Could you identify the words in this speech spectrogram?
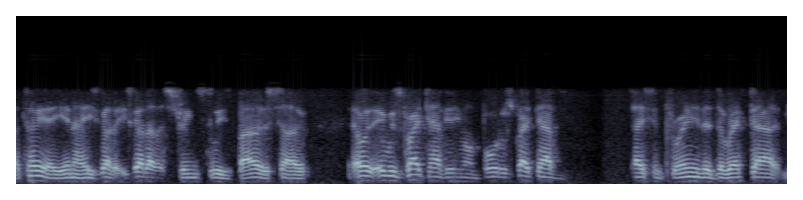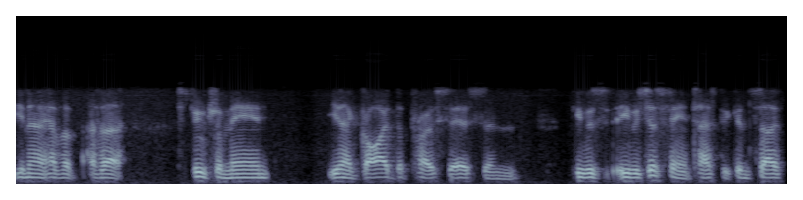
I tell you, you know, he's got he's got other strings to his bow. So it was, it was great to have him on board. It was great to have Jason Perini, the director, you know, have a have a spiritual man, you know, guide the process, and he was he was just fantastic. And so,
